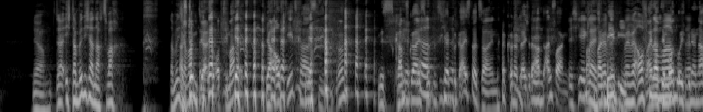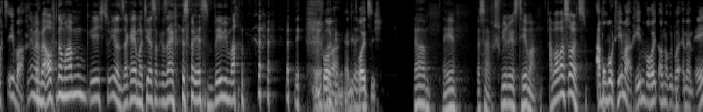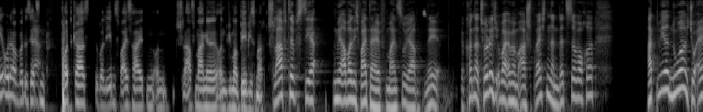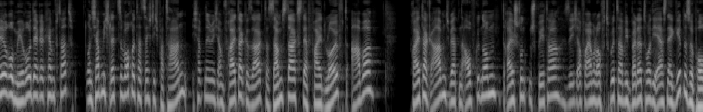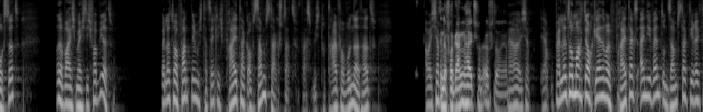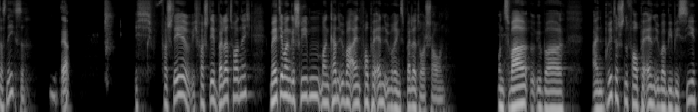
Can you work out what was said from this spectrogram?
Ja, ja ich, dann bin ich ja nachts wach. dann bin ich Ah, ja stimmt, ja, also optimal. Ja, auf geht's, Carsten. Ne? Miss Kampfgeist Ja. wird mit Sicherheit begeistert sein. Da können wir gleich heute Abend anfangen. Ich gehe gleich. mein Wenn, Baby. wir- wenn wir nach aufgenommen dem haben. Motto, ich bin ja. ja nachts eh wach. Nee, wenn wir aufgenommen haben, gehe ich zu ihr und sage, hey, Matthias hat gesagt, wir sollen jetzt ein Baby machen. Hervorragend. Okay. Ja, die freut sich. Ja, nee, das ist ein schwieriges Thema. Aber was soll's? Apropos Thema, reden wir heute auch noch über MMA oder wird es jetzt Ja. ein Podcast über Lebensweisheiten und Schlafmangel und wie man Babys macht? Schlaftipps, die mir aber nicht weiterhelfen, meinst du? Ja, nee. Wir können natürlich über MMA sprechen, denn letzte Woche hatten wir nur Joel Romero, der gekämpft hat. Und ich habe mich letzte Woche tatsächlich vertan. Ich habe nämlich am Freitag gesagt, dass samstags der Fight läuft, aber Freitagabend, wir hatten aufgenommen, drei Stunden später sehe ich auf einmal auf Twitter, wie Bellator die ersten Ergebnisse postet. Und da war ich mächtig verwirrt. Bellator fand nämlich tatsächlich Freitag auf Samstag statt, was mich total verwundert hat. Aber ich In habe, der Vergangenheit schon öfter, ja. ja, ich habe, ja, Bellator macht ja auch gerne mal freitags ein Event und Samstag direkt das nächste. Ja. Ich verstehe, ich verstehe Bellator nicht. Mir hat jemand geschrieben, man kann über ein VPN übrigens Bellator schauen. Und zwar über einen britischen VPN über BBC.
